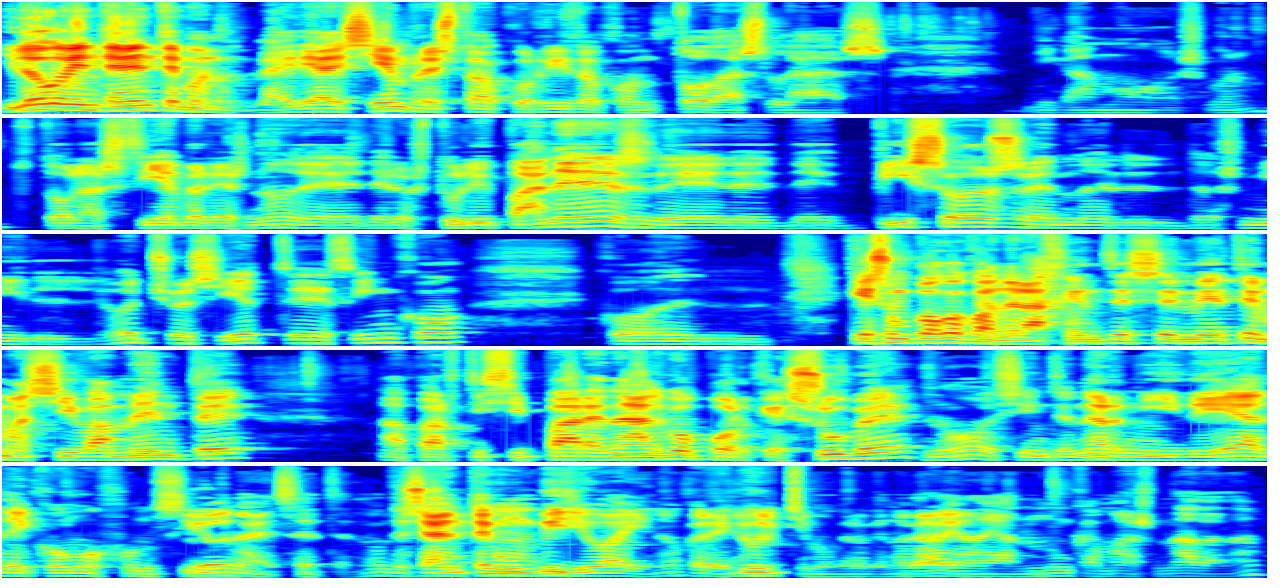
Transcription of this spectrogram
Y luego, evidentemente, bueno, la idea de siempre está ocurrido con todas las, digamos, bueno, todas las fiebres, ¿no? De, los tulipanes, de, de, pisos en el 2008, 2007, 2005 que es un poco cuando la gente se mete masivamente a participar en algo porque sube, ¿no? Sin tener ni idea de cómo funciona, etc. ¿no? Entonces, ya tengo un vídeo ahí, ¿no? Que el último, creo que no grabé nunca más nada, ¿no?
